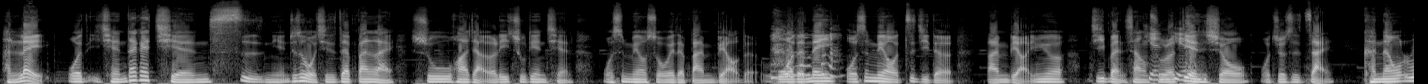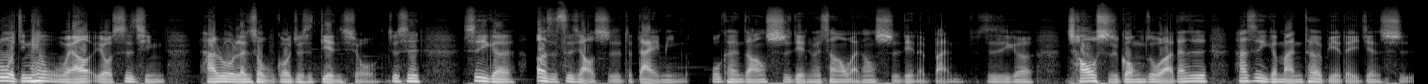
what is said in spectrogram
很累。我以前大概前四年，就是我其实在搬来书屋花甲而立书店前，我是没有所谓的班表的。我的那一我是没有自己的班表，因为基本上除了店休，我就是在。可能如果今天我们要有事情，他如果人手不够，就是电休，就是是一个二十四小时的待命。我可能早上十点就会上到晚上十点的班，就是一个超时工作啊。但是它是一个蛮特别的一件事。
